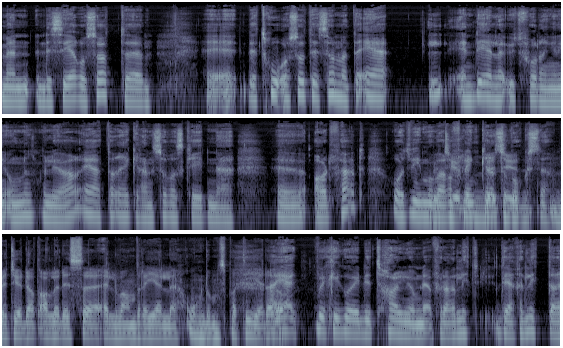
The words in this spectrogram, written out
Men det sier også at eh, Jeg tror også at det er sånn at det er en del av utfordringen i ungdomsmiljøer er at det er grenseoverskridende uh, atferd, og at vi må betyr, være flinkere som voksne. Betyr det at alle disse elleve andre gjelder ungdomspartiet? Nei, jeg vil ikke gå i detalj om det, for det er litt, det er litt, det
